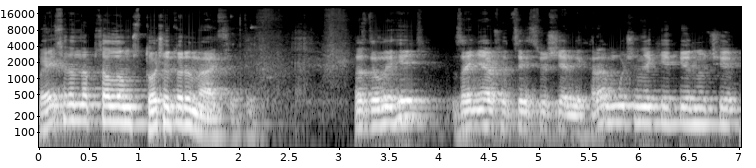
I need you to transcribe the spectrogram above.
Бесіда на Псалом 114. Заздалегідь, зайнявши цей священний храм, мученики півночі,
